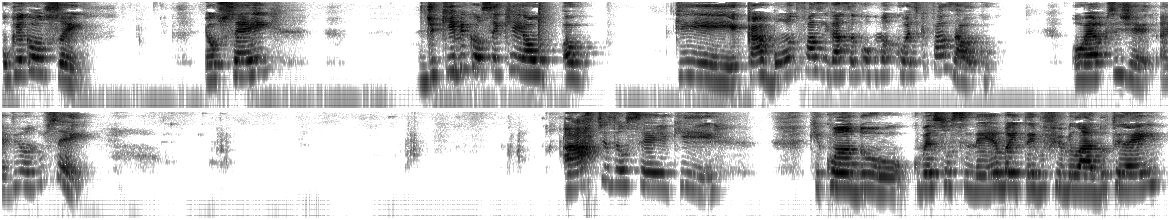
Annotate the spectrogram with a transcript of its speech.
O que, que eu sei? Eu sei de química, eu sei que é o, é que carbono faz ligação com alguma coisa que faz álcool. Ou é oxigênio. Aí viu? Eu não sei. Artes eu sei que que quando começou o cinema e teve o filme lá do trem,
